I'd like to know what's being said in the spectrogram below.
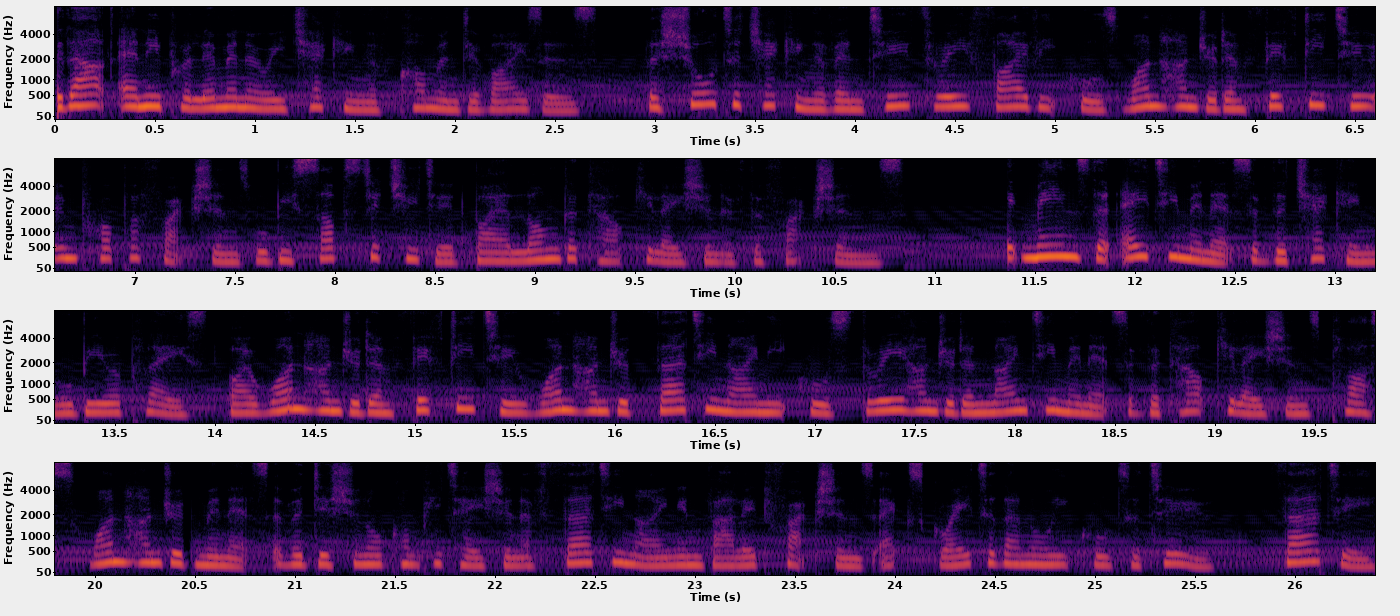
Without any preliminary checking of common divisors, the shorter checking of N235 equals 152 improper fractions will be substituted by a longer calculation of the fractions. It means that 80 minutes of the checking will be replaced by 152 139 equals 390 minutes of the calculations plus 100 minutes of additional computation of 39 invalid fractions x greater than or equal to 2, 30.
